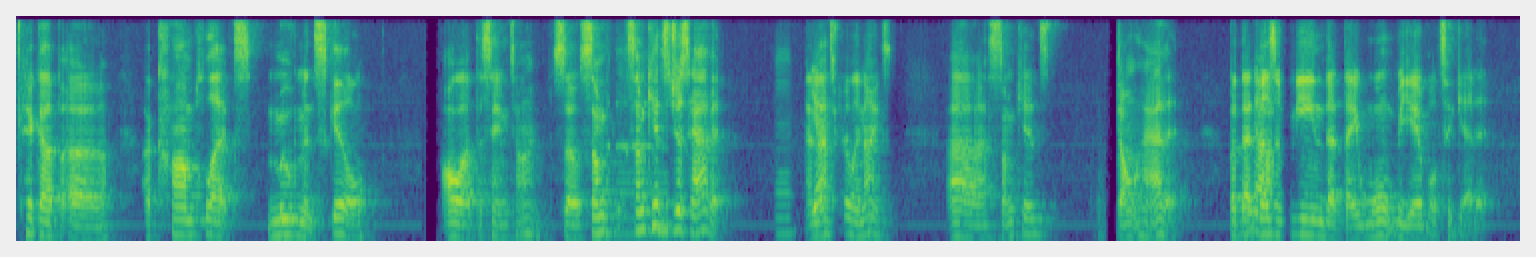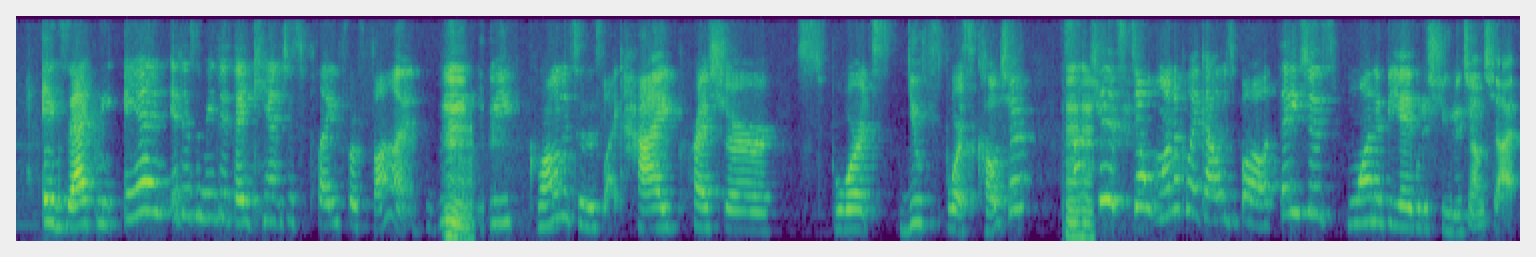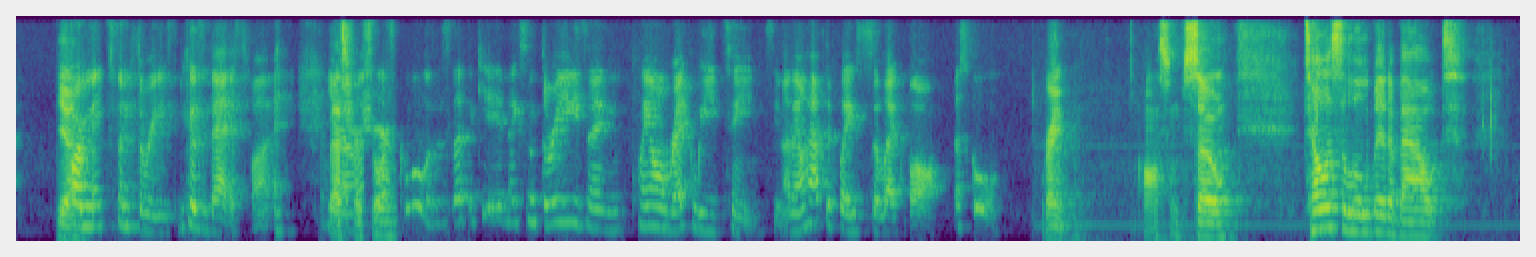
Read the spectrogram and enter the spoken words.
pick up a, a complex movement skill all at the same time. So some some kids just have it, and yep. that's really nice. Uh, some kids don't have it, but that no. doesn't mean that they won't be able to get it. Exactly, and it doesn't mean that they can't just play for fun. We, mm. We've grown into this like high pressure sports, youth sports culture some mm-hmm. kids don't want to play college ball. They just want to be able to shoot a jump shot. Yeah. Or make some threes because that is fun. You that's know? for sure. That's cool. Just let the kid make some threes and play on rec league teams. You know, they don't have to play select ball. That's cool. Right. Awesome. So, tell us a little bit about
